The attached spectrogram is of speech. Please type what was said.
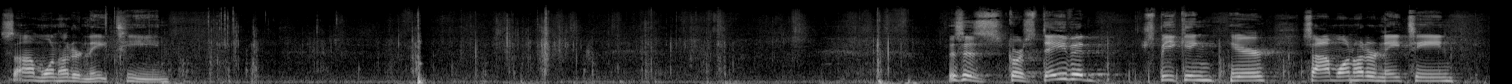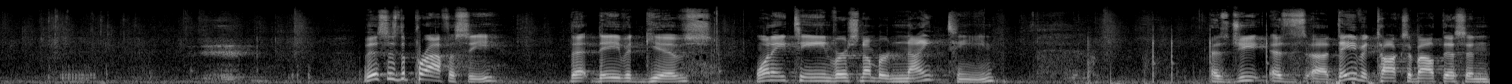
Psalm 118. This is, of course, David speaking here. Psalm 118. This is the prophecy that David gives. 118, verse number 19. As, G, as uh, David talks about this and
